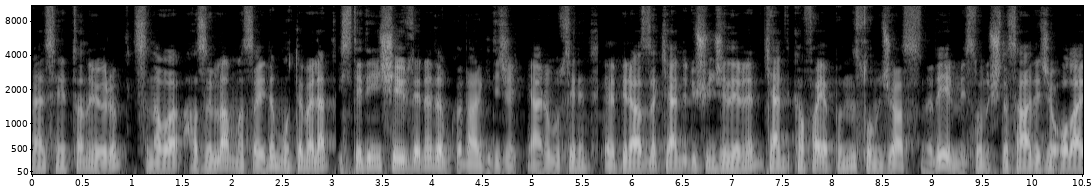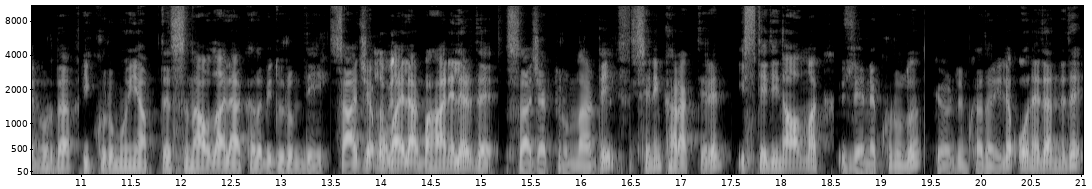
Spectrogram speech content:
ben seni tanıyorum. Sınava hazırlanmasaydı muhtemelen istediğin şey üzerine de bu kadar gidecek. Yani bu senin e, biraz da kendi düşüncelerinin, kendi kafa yapının sonucu aslında değil mi? Sonuçta sadece olay burada bir kurumun yaptığı sınavla alakalı bir durum değil. Sadece Tabii. olaylar bahaneleri de sığacak durumlar değil. Senin karakterin istediğini almak üzerine kurulu gördüğüm kadarıyla. O nedenle de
